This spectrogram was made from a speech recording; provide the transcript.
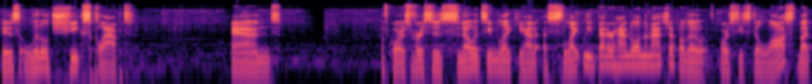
his little cheeks clapped. And of course, versus Snow, it seemed like he had a slightly better handle on the matchup, although, of course, he still lost. But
